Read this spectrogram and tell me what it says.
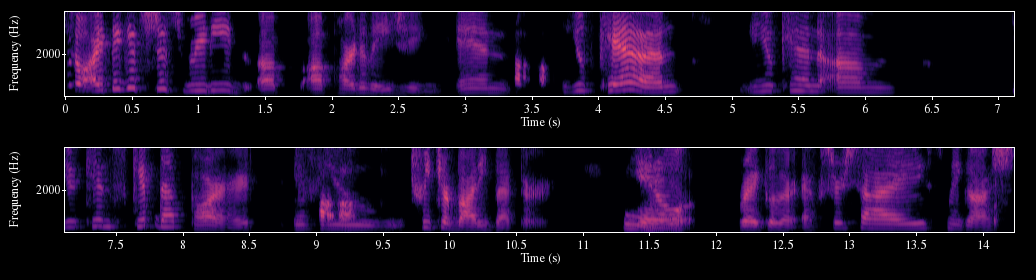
So, I think it's just really a a part of aging, and you can you can, um, you can skip that part if Oo. you treat your body better. You know, regular exercise, my gosh,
